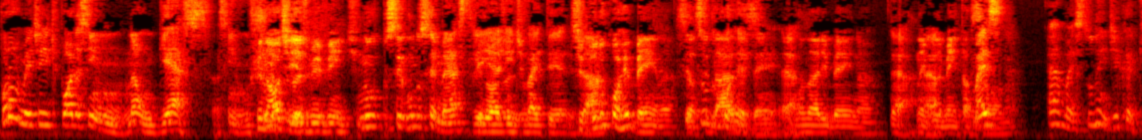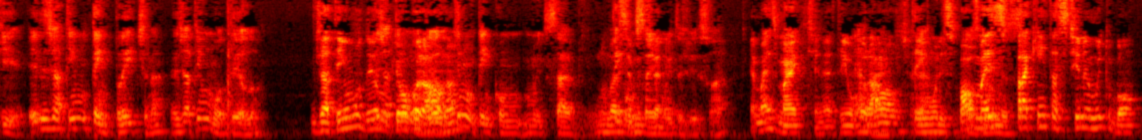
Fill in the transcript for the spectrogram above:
provavelmente a gente pode, assim, um, não, um guess, assim, um Final de chute, 2020. no segundo semestre Final a de gente vai ter Se já... tudo correr bem, né? Se as tudo cidades correr bem, é. mandarem bem na, É, na é. implementação, Mas, né? é, mas tudo indica que eles já têm um template, né? Eles já têm um modelo. Já tem um modelo, Já que é tem o um rural, modelo né? Que não tem como muito, sabe? Não, Não vai tem como ser sair muito muito disso, né? É mais marketing, né? Tem o É rural, marketing, tem é. o municipal, Os mas para quem está assistindo é muito bom.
